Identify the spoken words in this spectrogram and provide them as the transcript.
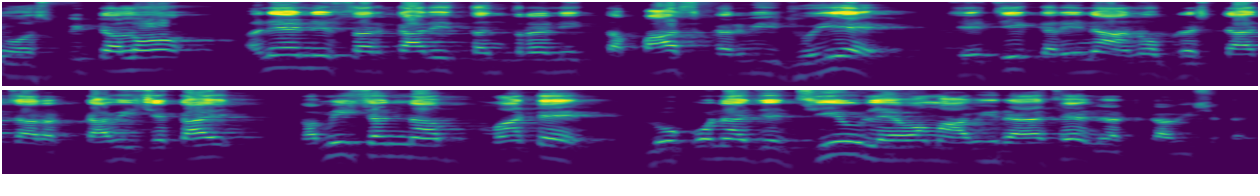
હોસ્પિટલો અને એની સરકારી તંત્રની તપાસ કરવી જોઈએ, જેથી કરીને આનો ભ્રષ્ટાચાર અટકાવી શકાય. કમિશનના માટે લોકોના જે જીવ લેવામાં આવી રહ્યા છે એને અટકાવી શકાય.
